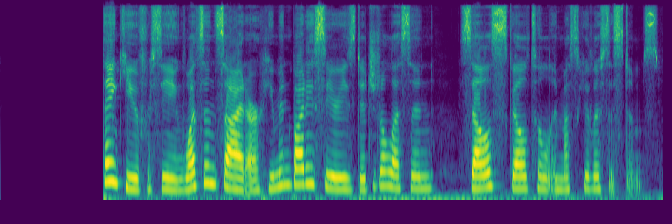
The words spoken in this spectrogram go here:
Thank you for seeing what's inside our Human Body Series digital lesson, Cells, Skeletal, and Muscular Systems.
